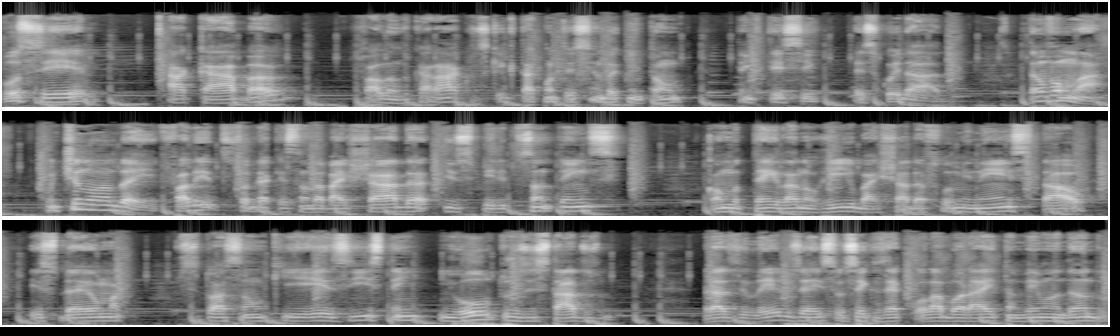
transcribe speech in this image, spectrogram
você acaba falando, caraca, o que está acontecendo aqui? Então tem que ter esse, esse cuidado. Então vamos lá, continuando aí. Falei sobre a questão da Baixada e Espírito Santense, como tem lá no Rio, Baixada Fluminense e tal. Isso daí é uma situação que existem em outros estados brasileiros. E aí, se você quiser colaborar aí também mandando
